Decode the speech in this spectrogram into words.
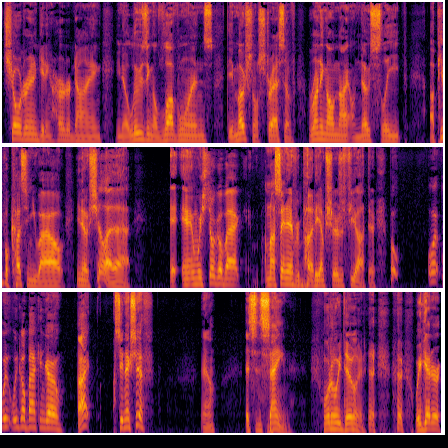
children getting hurt or dying you know losing of loved ones the emotional stress of running all night on no sleep uh, people cussing you out you know shit like that. And we still go back i'm not saying everybody i'm sure there's a few out there but we, we go back and go all right i'll see you next shift you know it's insane. What are we doing? we get her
